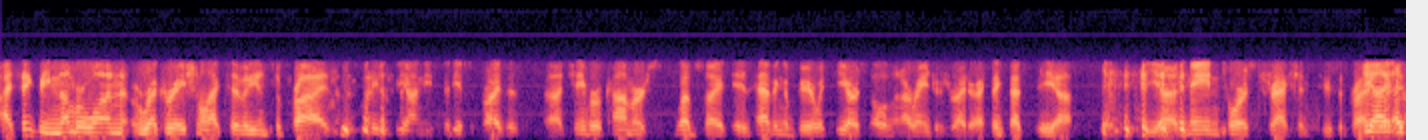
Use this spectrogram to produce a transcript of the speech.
I think the number one recreational activity in Surprise, and this might even be on the City of Surprises uh, Chamber of Commerce website, is having a beer with T.R. Sullivan, our Rangers writer. I think that's the uh, the uh, main tourist attraction to Surprise. Yeah, I,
